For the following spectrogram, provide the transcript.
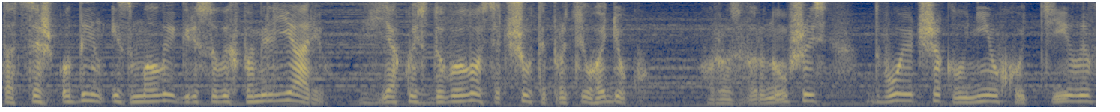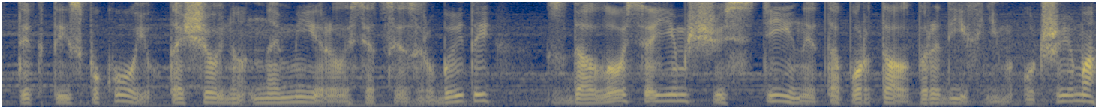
Та це ж один із малих грісових фамільярів. Якось довелося чути про цю гадюку. Розвернувшись, двоє чаклунів хотіли втекти з покою, та щойно намірилися це зробити, здалося їм, що стіни та портал перед їхніми очима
